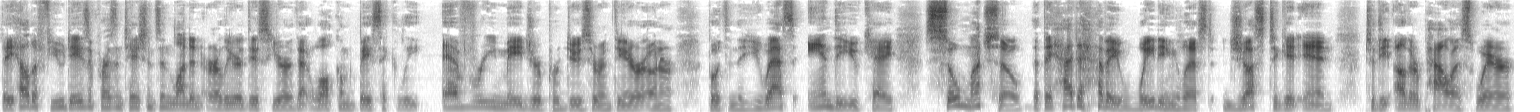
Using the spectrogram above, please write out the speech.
they held a few days of presentations in London earlier this year that welcomed basically every major producer and theater owner, both in the US and the UK, so much so that they had to have a waiting list just to get in to the other palace where,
